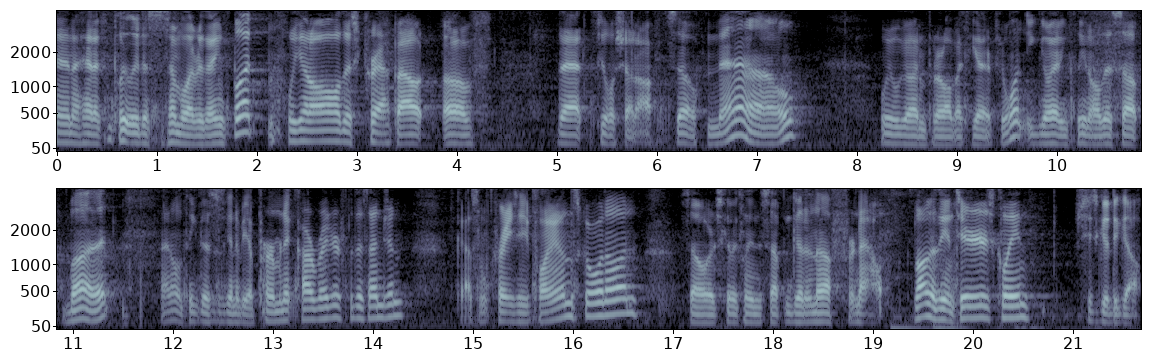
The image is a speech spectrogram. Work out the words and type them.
and I had to completely disassemble everything, but we got all this crap out of that fuel shut off. So now we will go ahead and put it all back together. If you want, you can go ahead and clean all this up, but I don't think this is going to be a permanent carburetor for this engine. Got some crazy plans going on, so we're just going to clean this up good enough for now. As long as the interior is clean, she's good to go.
